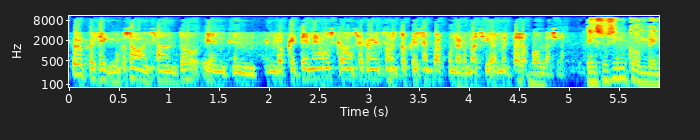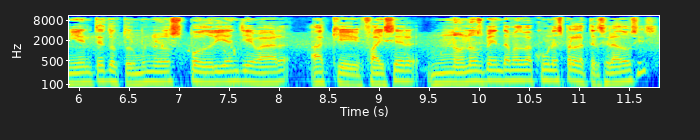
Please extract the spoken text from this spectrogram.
pero pues seguimos avanzando en, lo que tenemos que avanzar en este momento, que es en vacunar masivamente a la población. ¿Esos inconvenientes, doctor Muñoz, podrían llevar a que Pfizer no nos venda más vacunas para la tercera dosis?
